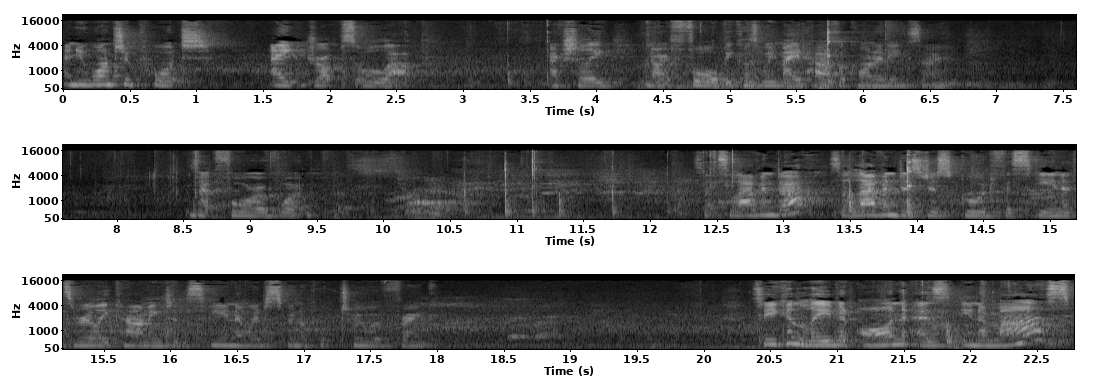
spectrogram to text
And you want to put eight drops all up. Actually, no, four because we made half a quantity. So is that four of what? That's Three. So it's lavender. So lavender's just good for skin. It's really calming to the skin, and we're just going to put two of Frank. So you can leave it on as in a mask,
